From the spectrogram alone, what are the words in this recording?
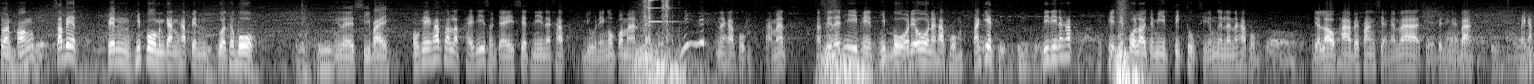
ส่วนของ s u b เ e เป็น Hippo เหมือนกันครับ เป็นตัวเทอร์โบนี่เลย4ใบโอเคครับสำหรับใครที่สนใจเซตนี้นะครับ อยู่ในงบประมาณ 80,000 นิดๆนะครับผมสามารถสั่งซื้อได้ที่เพจ Hippo Audio นะครับผมสังเกตดีๆนะครับ เพจ Hippo เราจะมีติ๊กถูกสีน้ำเงินแล้วนะครับผมเดี๋ยวเราพาไปฟังเสียงกันว่าเสียงเป็นยังไงบ้างไปกัน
